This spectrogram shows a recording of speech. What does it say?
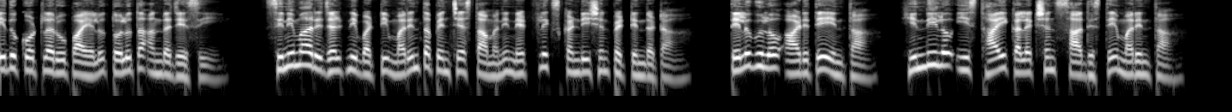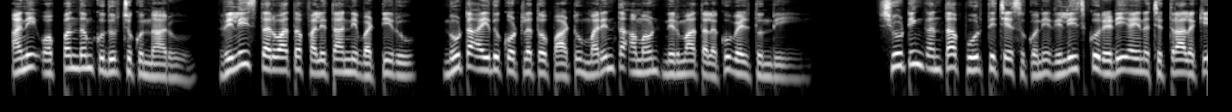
ఐదు కోట్ల రూపాయలు తొలుత అందజేసి సినిమా రిజల్ట్ని బట్టి మరింత పెంచేస్తామని నెట్ఫ్లిక్స్ కండీషన్ పెట్టిందట. తెలుగులో ఆడితే ఇంత హిందీలో ఈ స్థాయి కలెక్షన్స్ సాధిస్తే మరింత అని ఒప్పందం కుదుర్చుకున్నారు. రిలీజ్ తర్వాత ఫలితాన్ని బట్టి రూ. నూట ఐదు కోట్లతో పాటు మరింత అమౌంట్ నిర్మాతలకు వెళ్తుంది. షూటింగ్ అంతా పూర్తి చేసుకొని రిలీజ్కు రెడీ అయిన చిత్రాలకి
